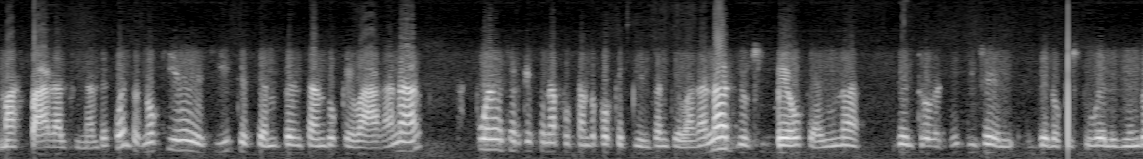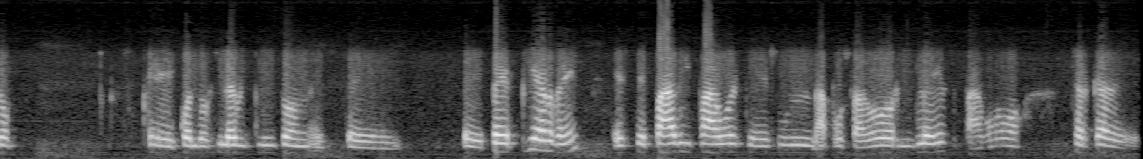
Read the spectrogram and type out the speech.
más paga al final de cuentas. No quiere decir que estén pensando que va a ganar, puede ser que estén apostando porque piensan que va a ganar. Yo sí veo que hay una, dentro de, dice de lo que estuve leyendo, eh, cuando Hillary Clinton este, eh, pierde, este Paddy Power, que es un apostador inglés, pagó cerca de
